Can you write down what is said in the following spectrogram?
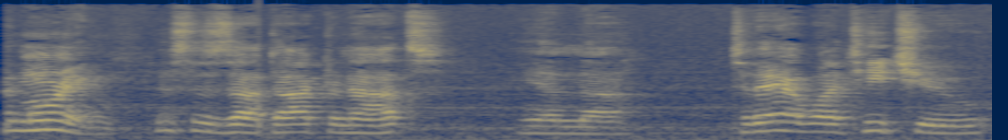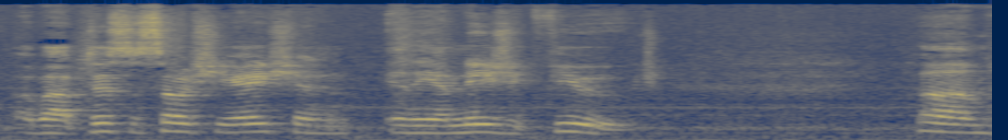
Good morning. This is uh, Dr. Knotts, and uh, today I want to teach you about dissociation in the amnesic fugue. Um,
